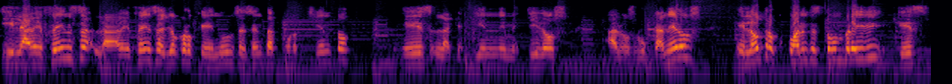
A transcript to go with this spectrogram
Y la defensa, la defensa yo creo que en un 60% es la que tiene metidos a los Bucaneros. El otro 40 es Tom Brady, que es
